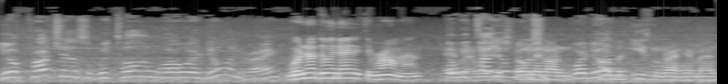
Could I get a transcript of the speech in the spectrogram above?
you approach us. We told him what we're doing, right? We're not doing anything wrong, man. Did we man, tell we're you just what we're filming on we're doing? public easement right here, man.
